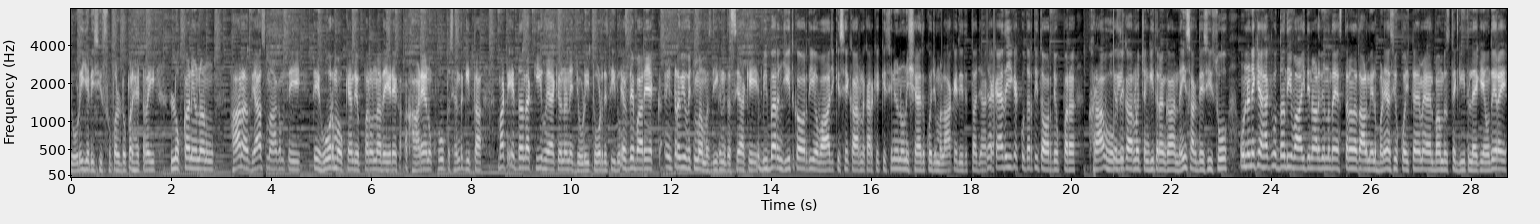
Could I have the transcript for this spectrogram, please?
ਜੋੜੀ ਜਿਹੜੀ ਸੀ ਸੁਪਰ ਡੁਪਰ ਹਿੱਟ ਰਹੀ। ਲੋਕਾਂ ਨੇ ਉਹਨਾਂ ਨੂੰ ਹਰ ਵਿਆਹ ਸਮਾਗਮ ਤੇ ਤੇ ਹੋਰ ਮੌਕਿਆਂ ਦੇ ਉੱਪਰ ਉਹਨਾਂ ਦੇ ਜਿਹੜੇ ਅਖਾੜਿਆਂ ਨੂੰ ਖੂਬ ਪਸੰਦ ਕੀਤਾ। ਬਟ ਇਦਾਂ ਦਾ ਕੀ ਹੋਇਆ ਕਿ ਉਹਨਾਂ ਨੇ ਜੋੜੀ ਤੋੜ ਦਿੱਤੀ? ਇਸ ਦੇ ਬਾਰੇ ਇੱਕ ਇੰਟਰਵਿਊ ਵਿੱਚ ਮੁਹੰਮਦ ਸਦੀਕ ਨੇ ਦੱਸਿਆ ਕਿ ਬੀਬਾ ਰਣਜੀਤ ਕੌਰ ਦੀ ਆਵਾਜ਼ ਕਿਸੇ ਕਾਰਨ ਕਰਕੇ ਕਿਸੇ ਨੇ ਉਹਨਾਂ ਨੂੰ ਸ਼ਾਇਦ ਕੁਝ ਮਿਲਾ ਕੇ ਦੇ ਦਿੱਤਾ ਜਾਂ ਕਹਿ ਦਈਏ ਕਿ ਕੁਦਰਤੀ ਤੌਰ ਦੇ ਉੱਪਰ ਖਰਾਬ ਹੋ ਗਈ। ਦੇ ਕਾਰਨ ਉਹ ਚੰਗੀ ਤਰ੍ਹਾਂ ਗਾ ਨਹੀਂ ਸਕਦੇ ਸੀ। ਸੋ ਉਹਨਾਂ ਨੇ ਕਿਹਾ ਕਿ ਉਦਾਂ ਦੀ ਆਵਾਜ਼ ਦੇ ਨਾਲ ਵੀ ਉਹਨਾਂ ਦਾ ਇਸ ਤਰ੍ਹਾਂ ਦਾ ਤਾਲਮੇਲ ਬਣਿਆ ਸੀ। ਉਹ ਕੁਝ ਟਾਈਮ ਐਲਬਮਸ ਤੇ ਗੀਤ ਲੈ ਕੇ ਆਉਂਦੇ ਰਹੇ।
